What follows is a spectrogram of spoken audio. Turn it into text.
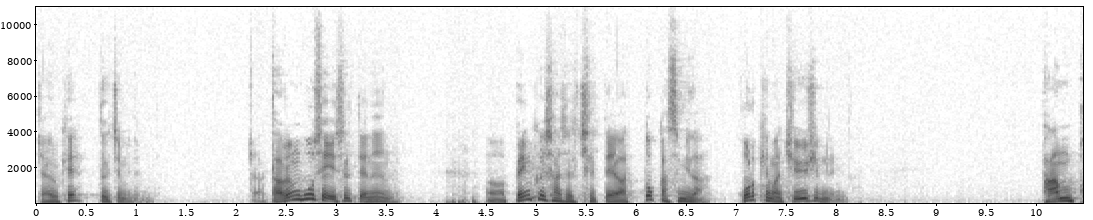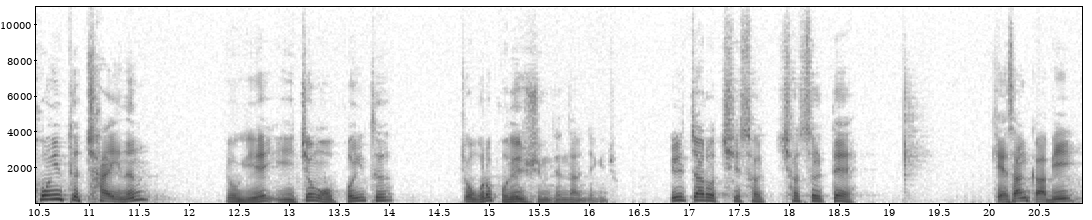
자, 이렇게 득점이 됩니다. 자, 다른 곳에 있을 때는, 어, 뱅크샷을 칠 때와 똑같습니다. 그렇게만 지우시면 됩니다. 반 포인트 차이는 여기에 2.5포인트 쪽으로 보내주시면 된다는 얘기죠. 일자로 치설, 쳤을 때 계산값이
